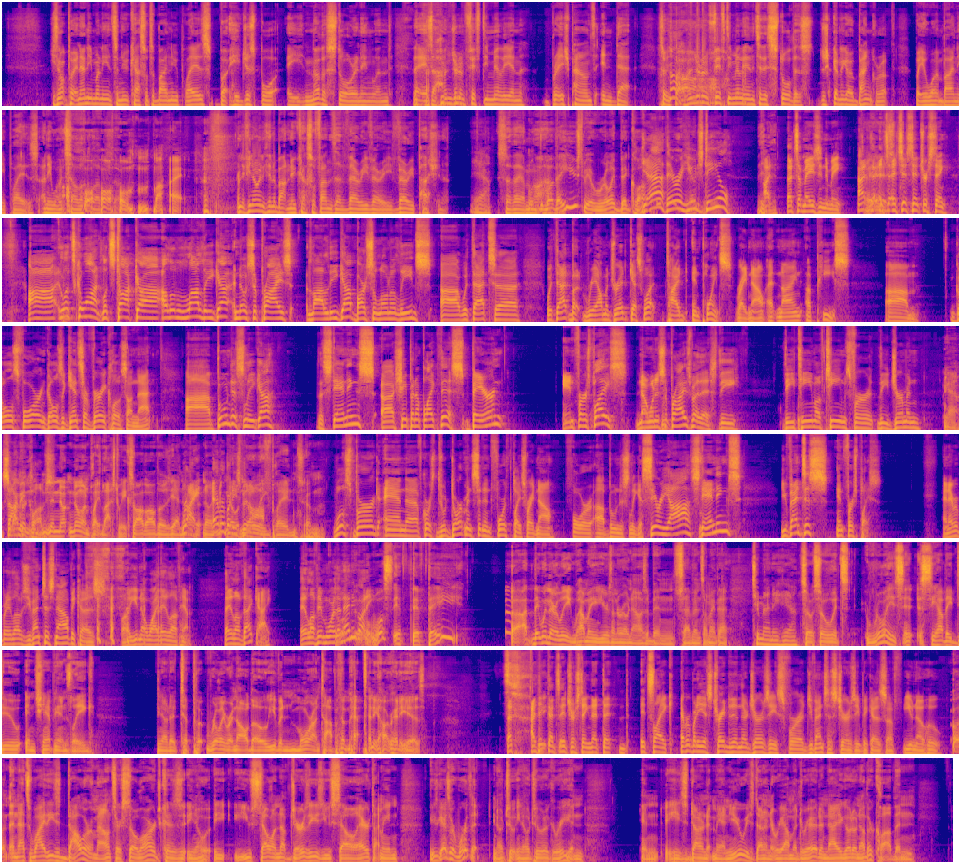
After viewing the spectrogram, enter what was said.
He's not putting any money into Newcastle to buy new players, but he just bought a, another store in England that is 150 million British pounds in debt. So he's put 150 million into this store that's just going to go bankrupt, but he won't buy any players and he won't sell the club. so. Oh my! And if you know anything about Newcastle fans, they're very, very, very passionate. Yeah. So they are not. Well, happy. they used to be a really big club. yeah, they're a huge deal. I, that's amazing to me. I, It it's, it's just interesting. Uh, let's go on. Let's talk uh, a little La Liga. No surprise, La Liga. Barcelona leads uh, with that. Uh, with that, but Real Madrid, guess what? Tied in points right now at nine apiece. Um, goals for and goals against are very close on that. Uh, Bundesliga, the standings uh, shaping up like this: Bayern in first place. No one is surprised by this. The the team of teams for the German Yeah, soccer I mean, clubs. No, no one played last week, so all, all those, yeah, no, Right. No, Everybody's been off. played. So, Wolfsburg and uh, of course Dortmund sitting in fourth place right now for uh, Bundesliga. Serie A standings: Juventus in first place, and everybody loves Juventus now because well, you know why they love him. They love that guy. They love him more than anybody. We'll see if if they uh, they win their league. How many years in a row now has it been? Seven, something like that. Too many, yeah. So so it's really see how they do in Champions League. You know, to, to put really Ronaldo even more on top of the map than he already is. That's, I think that's interesting. That that it's like everybody has traded in their jerseys for a Juventus jersey because of you know who. And that's why these dollar amounts are so large because you know you sell enough jerseys, you sell airtime. I mean, these guys are worth it, you know, to you know to a degree. And and he's done it at Man U, he's done it at Real Madrid, and now you go to another club. And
